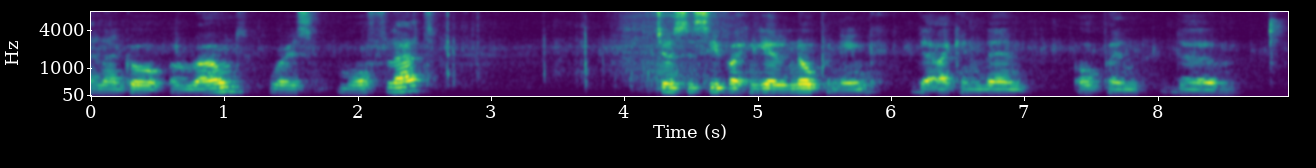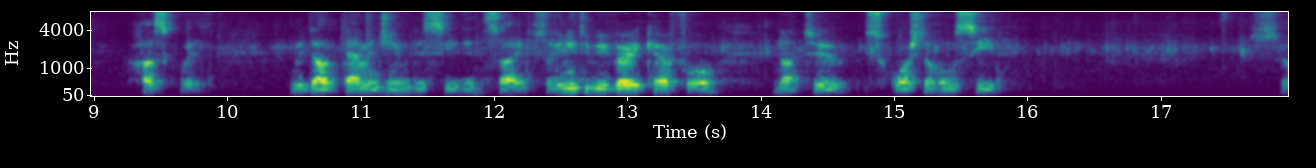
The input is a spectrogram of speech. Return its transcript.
and I go around where it's more flat just to see if I can get an opening that I can then open the husk with without damaging the seed inside. So you need to be very careful not to squash the whole seed. So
